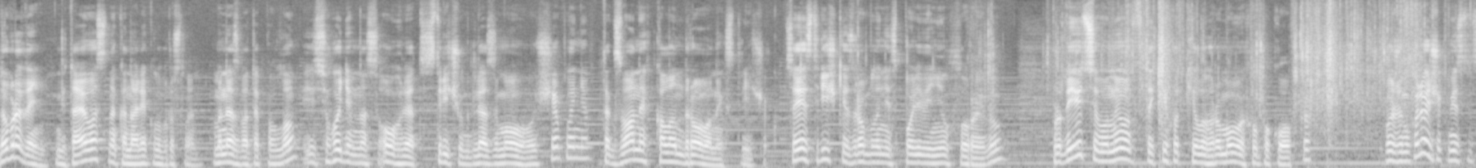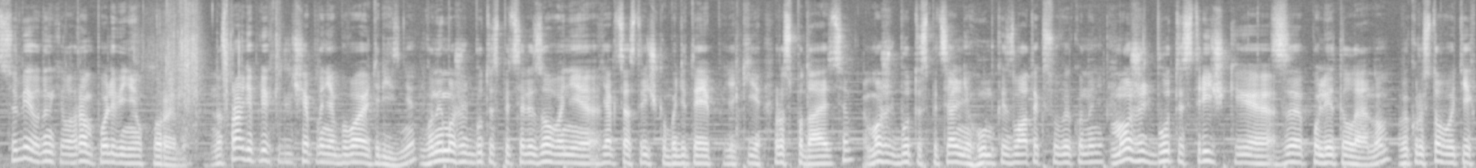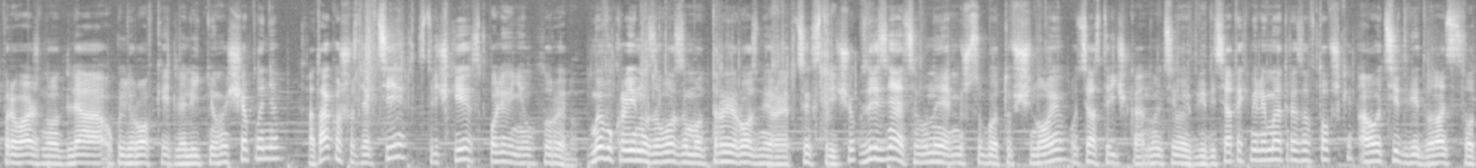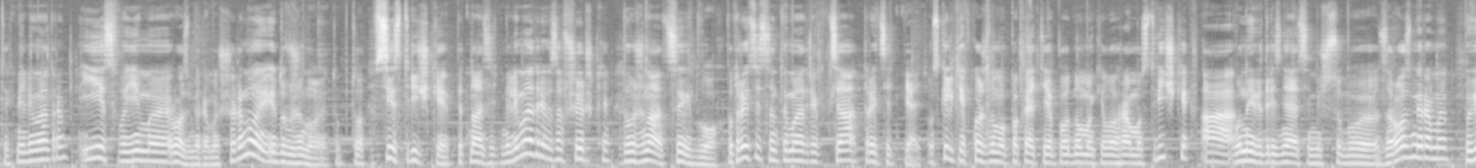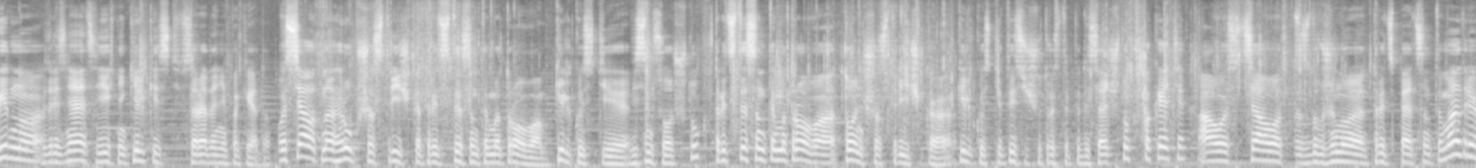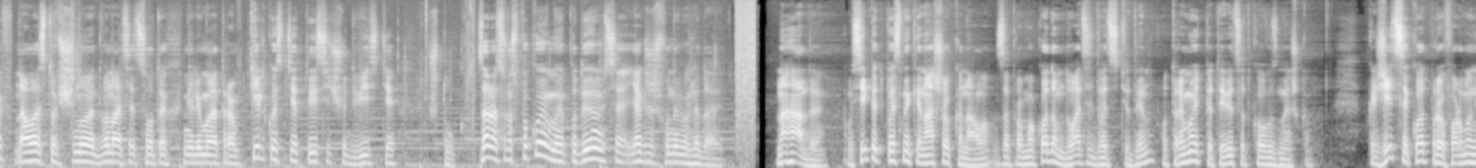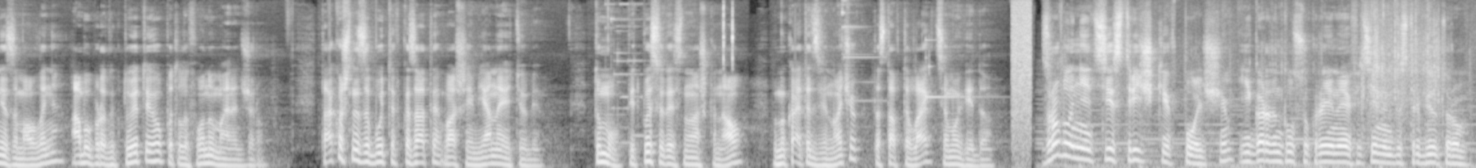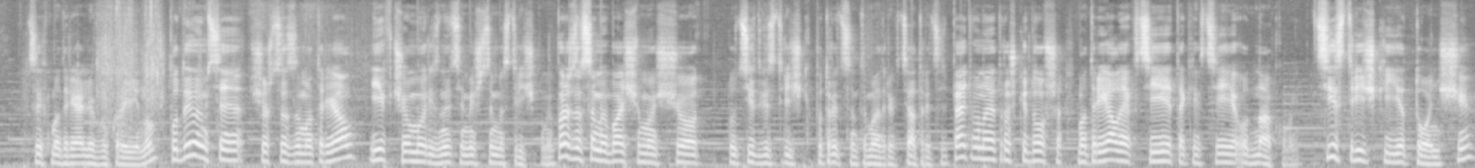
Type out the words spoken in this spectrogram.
Добрий день, вітаю вас на каналі Клуб Рослин. Мене звати Павло, і сьогодні в нас огляд стрічок для зимового щеплення, так званих каландрованих стрічок. Це є стрічки, зроблені з полівінілхлориду. Продаються вони от в таких от кілограмових упаковках. Кожен кульочок містить в собі 1 кг полівінілхлориду. Насправді плівки для щеплення бувають різні. Вони можуть бути спеціалізовані, як ця стрічка Bodytape, які розпадаються. Можуть бути спеціальні гумки з латексу виконані. Можуть бути стрічки з поліетилену. Використовують їх переважно для окуліровки для літнього щеплення. А також, от як ці стрічки з полівінілхлориду. Ми в Україну завозимо три розміри цих стрічок. Зрізняються вони між собою товщиною. Оця стрічка 0,2 мм завтовшки, а оці дві 12 мм і своїми розмірами шириною і довжиною. Тобто всі стрічки 15 мм завширшки, довжина цих двох по 30 см, ця 35 Оскільки в кожному пакеті є по 1 кг стрічки, а вони відрізняються між собою за розмірами, відповідно відрізняється їхня кількість всередині пакету. Ось ця от найгрубша стрічка 30 см кількості 800 штук, 30 см тоньша стрічка кількості 1350 штук в пакеті. А ось ця от з довжиною 35 см, але з товщиною 12 мм кількості 1200 штук. Зараз розпакуємо і подивимося, як же ж вони виглядають. Нагадую, усі підписники нашого каналу за промокодом 2021 отримують 5% знижку. Вкажіть цей код при оформленні замовлення або продиктуйте його по телефону менеджеру. Також не забудьте вказати ваше ім'я на YouTube. Тому підписуйтесь на наш канал, вмикайте дзвіночок та ставте лайк цьому відео. Зроблені ці стрічки в Польщі, і Garden Tools Україна є офіційним дистриб'ютором цих матеріалів в Україну. Подивимося, що ж це за матеріал і в чому різниця між цими стрічками. Перш за все, ми бачимо, що ці дві стрічки по 30 см, ця 35 вона є трошки довша. Матеріал як в цієї, так і в цієї однаковий. Ці стрічки є тонші,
